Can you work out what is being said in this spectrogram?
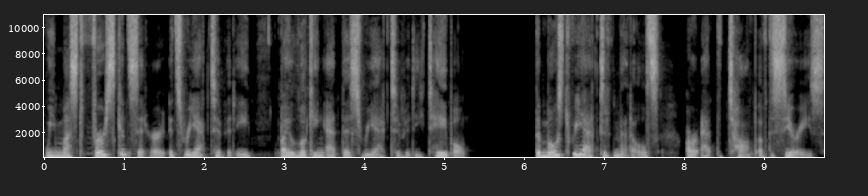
we must first consider its reactivity by looking at this reactivity table. The most reactive metals are at the top of the series,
